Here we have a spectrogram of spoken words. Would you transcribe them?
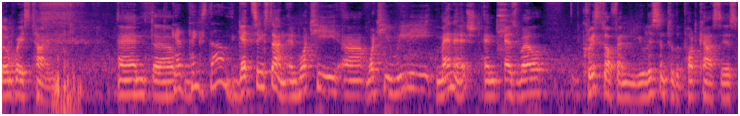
don't waste time." And uh, Get things done. get things done. And what he uh, what he really managed, and as well, Christoph, and you listen to the podcast, is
